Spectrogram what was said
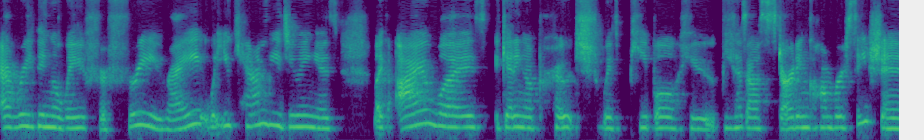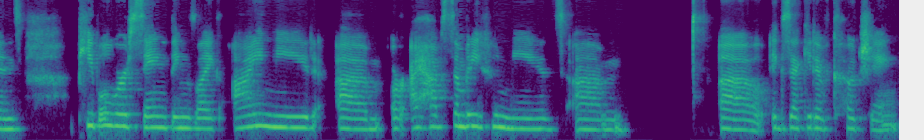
everything away for free, right? What you can be doing is like I was getting approached with people who, because I was starting conversations, people were saying things like, I need, um, or I have somebody who needs, um, uh, executive coaching,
